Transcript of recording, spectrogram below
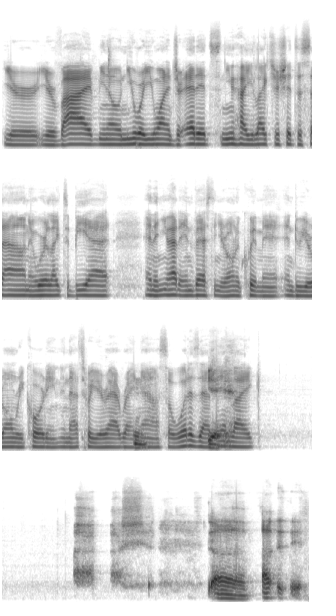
your your vibe, you know, knew where you wanted your edits, knew how you liked your shit to sound and where it liked to be at. And then you had to invest in your own equipment and do your own recording, and that's where you're at right Mm. now. So, what has that Yeah. been like? oh, shit. Uh, it- it-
